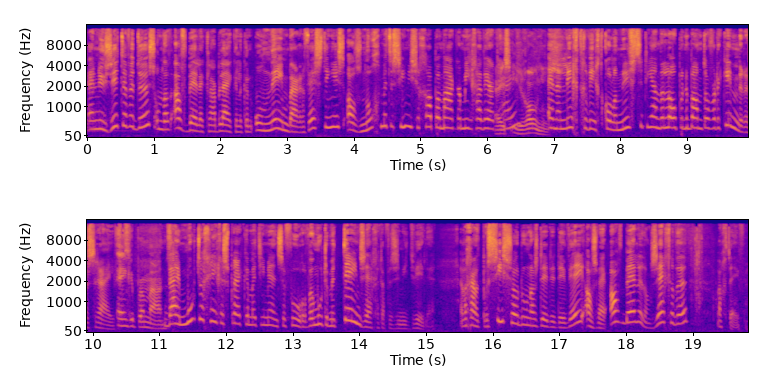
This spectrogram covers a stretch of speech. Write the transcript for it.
En nu zitten we dus, omdat afbellen klaarblijkelijk een onneembare vesting is... alsnog met de cynische grappenmaker Micha Wertheim. Hij is ironisch. En een lichtgewicht columniste die aan de lopende band over de kinderen schrijft. Eén keer per maand. Wij moeten geen gesprekken met die mensen voeren. We moeten meteen zeggen dat we ze niet willen. En we gaan het precies zo doen als DDDW. Als wij afbellen, dan zeggen we... Wacht even.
